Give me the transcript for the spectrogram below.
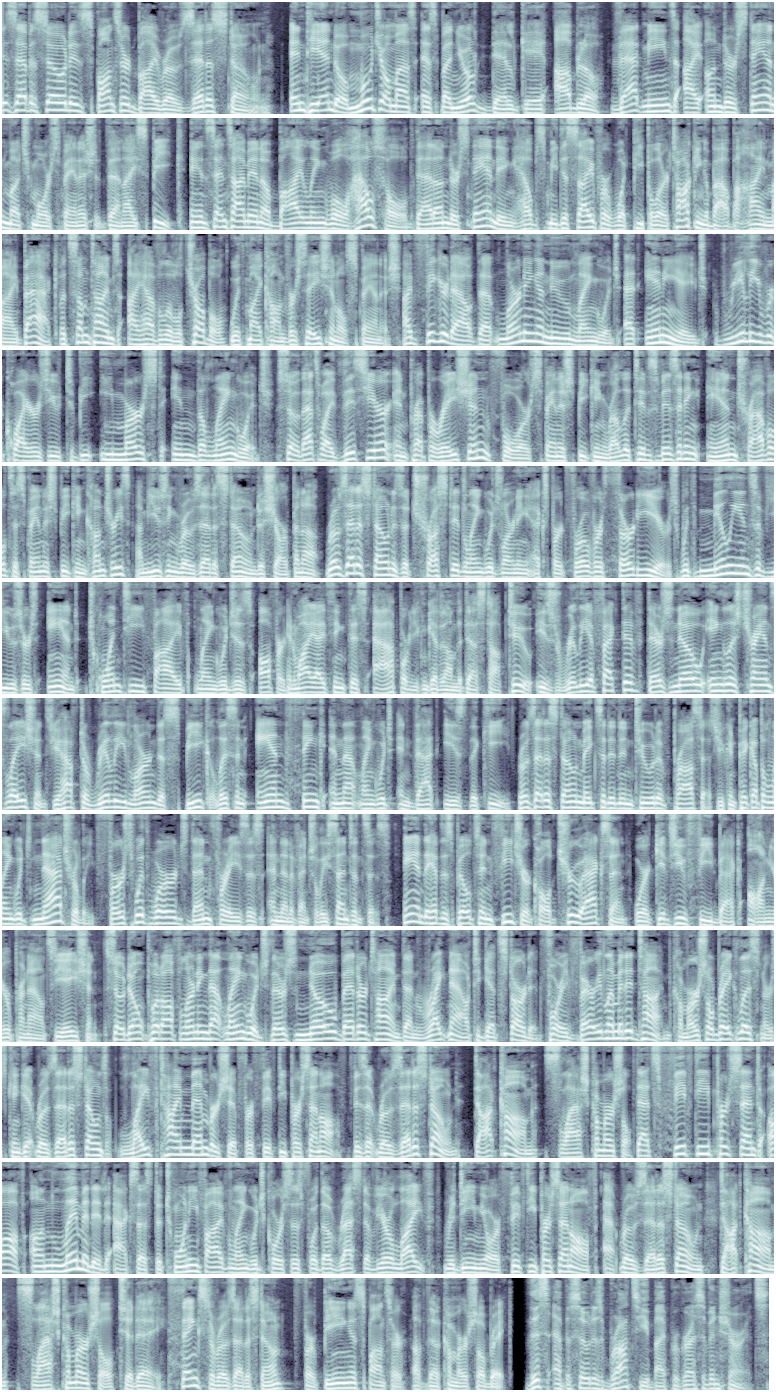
This episode is sponsored by Rosetta Stone. Entiendo mucho más español del que hablo. That means I understand much more Spanish than I speak. And since I'm in a bilingual household, that understanding helps me decipher what people are talking about behind my back. But sometimes I have a little trouble with my conversational Spanish. I've figured out that learning a new language at any age really requires you to be immersed in the language. So that's why this year, in preparation for Spanish speaking relatives visiting and travel to Spanish speaking countries, I'm using Rosetta Stone to sharpen up. Rosetta Stone is a trusted language learning expert for over 30 years with millions of users and 25 languages offered. And why I think this app, or you can get it on the desktop too, is really effective. There's no English translations. You have to really learn to speak, listen, and think in that language, and that is the key. Rosetta Stone makes it an intuitive process. You can pick up a language naturally, first with words, then phrases, and then eventually sentences. And they have this built in feature called True Accent, where it gives you feedback on your pronunciation. So don't put off learning that language. There's no better time than right now to get started. For a very limited time, commercial break listeners can get Rosetta Stone's lifetime membership for 50% off. Visit rosettastone.com slash commercial. That's 50% off unlimited access to 25 language courses for the rest of your life. Redeem your 50% off at rosettastone.com slash commercial today. Thanks to Rosetta Stone for being a sponsor of the commercial break. This episode is brought to you by Progressive Insurance.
